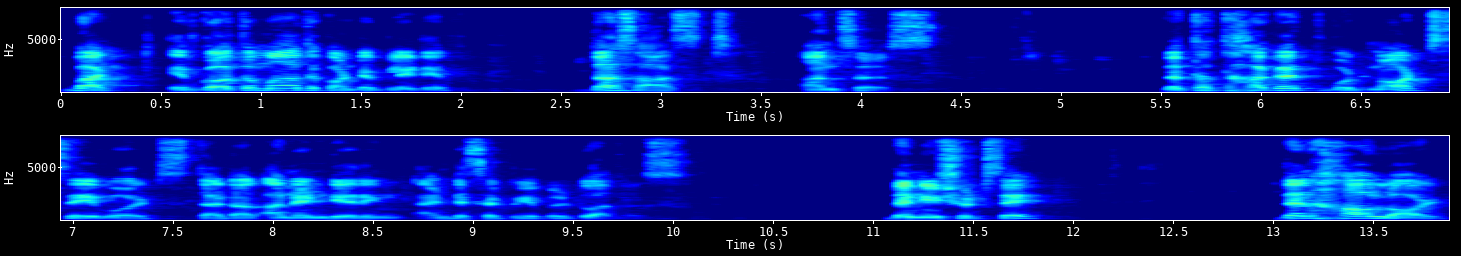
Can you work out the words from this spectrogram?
But if Gautama the contemplative, thus asked, answers, the Tathagat would not say words that are unendearing and disagreeable to others. Then you should say, Then how, Lord,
